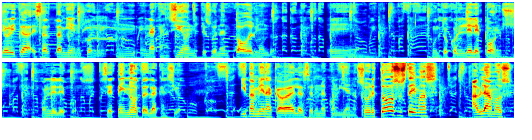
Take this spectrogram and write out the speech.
Y ahorita está también con una canción que suena en todo el mundo. Eh, junto con Lele Pons. Con Lele Pons. Se te nota la canción. Y también acaba de lanzar una con. Sobre todos sus temas hablamos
